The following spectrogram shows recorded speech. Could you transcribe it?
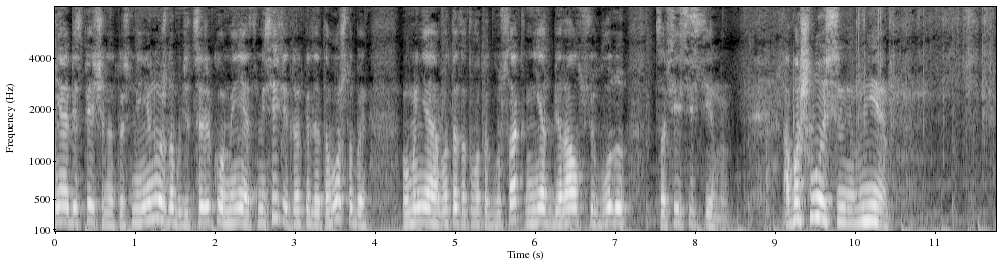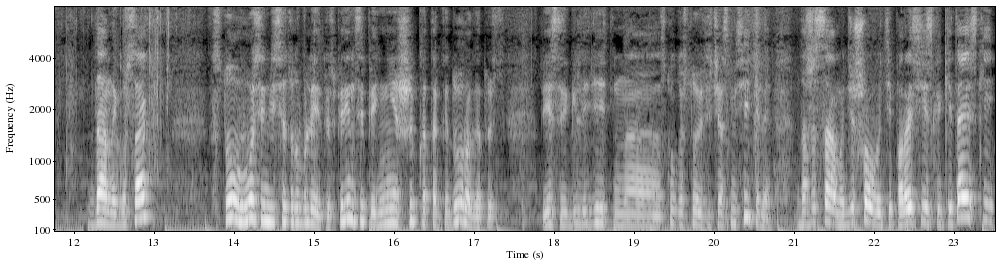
не обеспечено. То есть мне не нужно будет целиком менять смеситель только для того, чтобы у меня вот этот вот гусак не отбирал всю воду со всей системы. Обошлось мне данный гусак 180 рублей. То есть в принципе не шибко так и дорого. То есть если глядеть на сколько стоит сейчас смесители, даже самый дешевый, типа российско-китайский,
